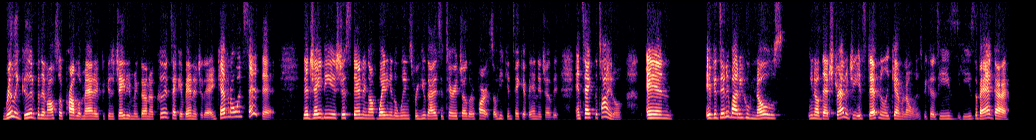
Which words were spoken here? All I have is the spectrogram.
really good, but then also problematic because JD McDonagh could take advantage of that. And Kevin Owens said that. That JD is just standing off waiting in the wings for you guys to tear each other apart so he can take advantage of it and take the title. And if it's anybody who knows, you know, that strategy, it's definitely Kevin Owens because he's he's the bad guy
